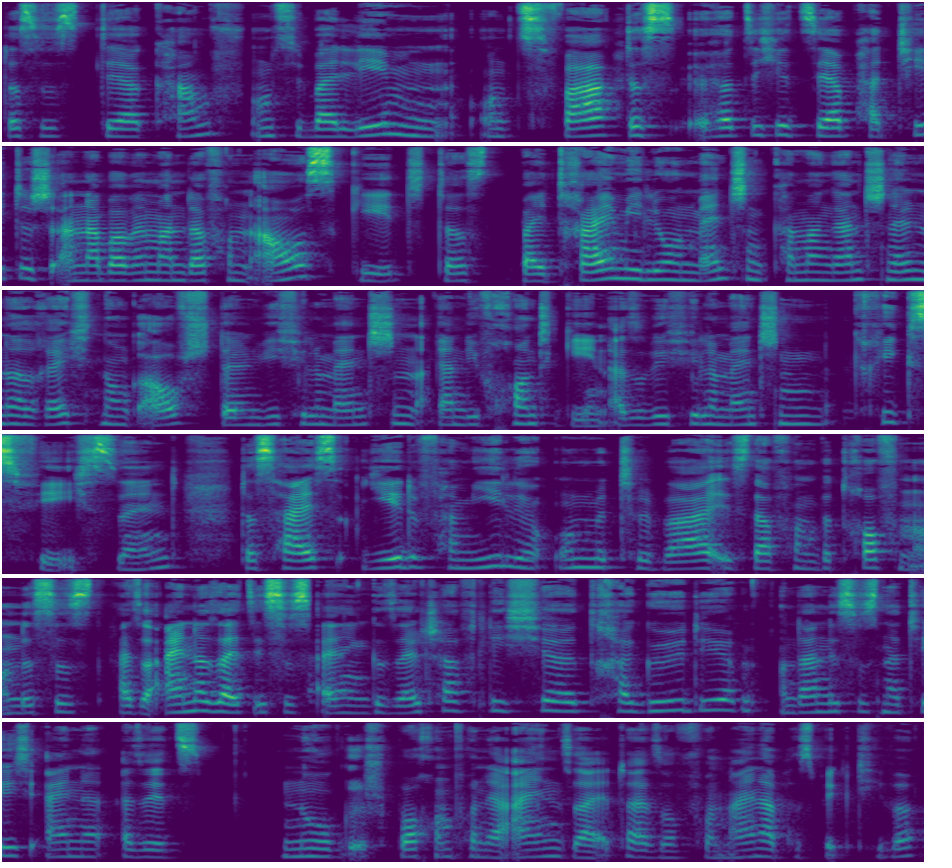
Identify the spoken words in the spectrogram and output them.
Das ist der Kampf ums Überleben. Und zwar, das hört sich jetzt sehr pathetisch an, aber wenn man davon ausgeht, dass bei drei Millionen Menschen kann man ganz schnell eine Rechnung aufstellen, wie viele Menschen an die Front gehen, also wie viele Menschen kriegsfähig sind. Das heißt, jede Familie unmittelbar ist davon betroffen. Und es ist, also einerseits ist es eine gesellschaftliche Tragödie und dann ist es natürlich eine, also jetzt nur gesprochen von der einen Seite, also von meiner Perspektive.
